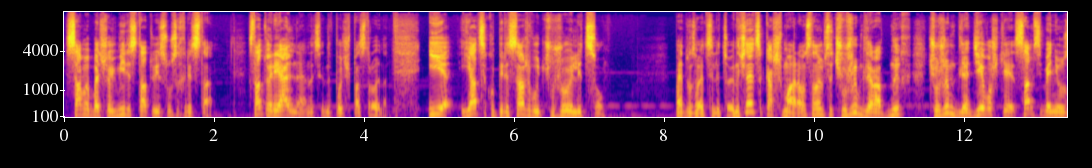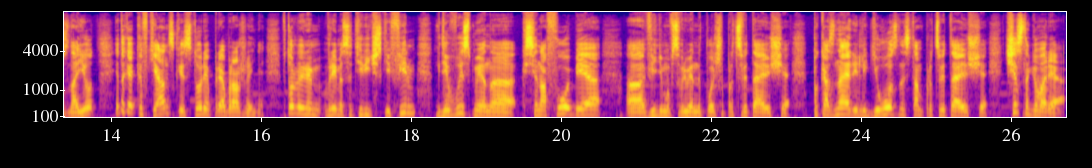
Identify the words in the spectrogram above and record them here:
самой большой в мире статуи Иисуса Христа. Статуя реальная, она действительно в Польше построена. И Яцеку пересаживают чужое лицо. Поэтому называется лицо. И начинается кошмар. Он становится чужим для родных, чужим для девушки, сам себя не узнает. Это такая кавкианская история преображения. В то же время, время сатирический фильм, где высмеяна ксенофобия, э, видимо, в современной Польше процветающая, показная религиозность там процветающая. Честно говоря,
